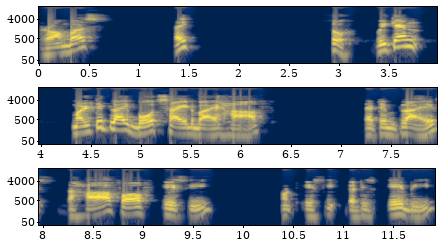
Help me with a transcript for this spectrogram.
rhombus, right? So we can multiply both side by half that implies the half of AC not AC that is AB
